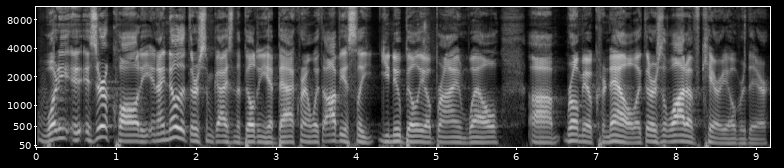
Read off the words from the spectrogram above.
what you, is there a quality? And I know that there's some guys in the building you have background with. Obviously, you knew Billy O'Brien well, um, Romeo Crennel. Like there's a lot of carryover there.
